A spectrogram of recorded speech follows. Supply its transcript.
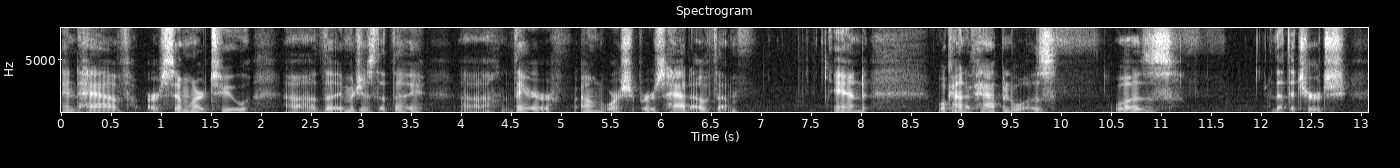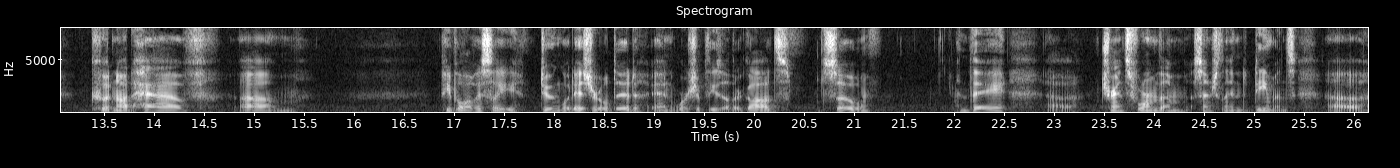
and have, are similar to uh, the images that they uh, their own worshippers had of them. And what kind of happened was was that the church could not have um, people obviously doing what Israel did and worship these other gods. So they uh, transform them essentially into demons, uh,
